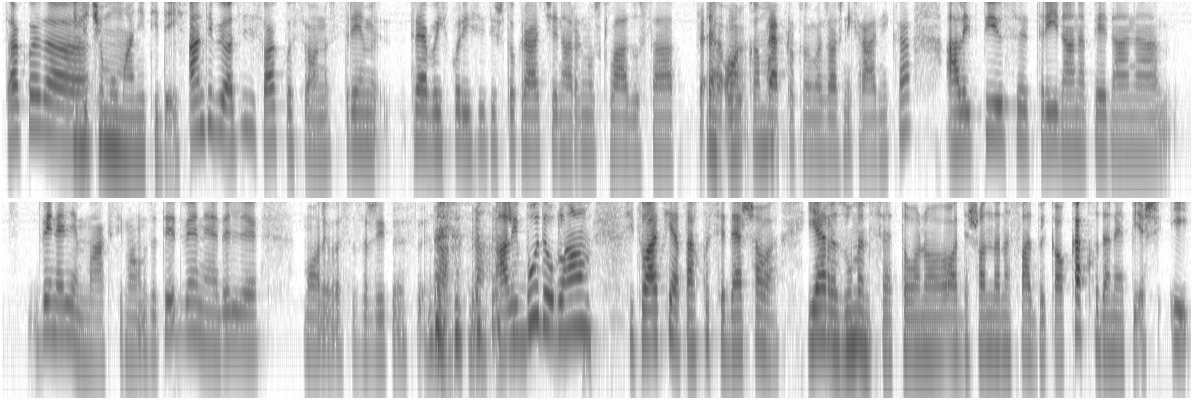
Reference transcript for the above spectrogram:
Tako da... Ili ćemo umanjiti dejstvo. Antibiotici svakako se ono, strem, treba ih koristiti što kraće, naravno u skladu sa pre, preporukama, on, preporukama zdravstvenih radnika, ali piju se tri dana, pet dana, dve nedelje maksimalno. Za te dve nedelje molim vas, uzdržite se. Da, da, ali bude uglavnom situacija tako se dešava. Ja razumem sve to, ono, odeš onda na svadbu i kao kako da ne piješ. I,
